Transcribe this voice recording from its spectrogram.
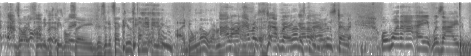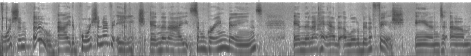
it's always funny because people say, "Does it affect your stomach?" I'm like, "I don't know. I don't. I don't have a stomach. I don't have a I don't have a stomach. stomach. Well, what I ate was I ate a portion. Ooh, I ate a portion of each, and then I ate some green beans, and then I had a little bit of fish, and um,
